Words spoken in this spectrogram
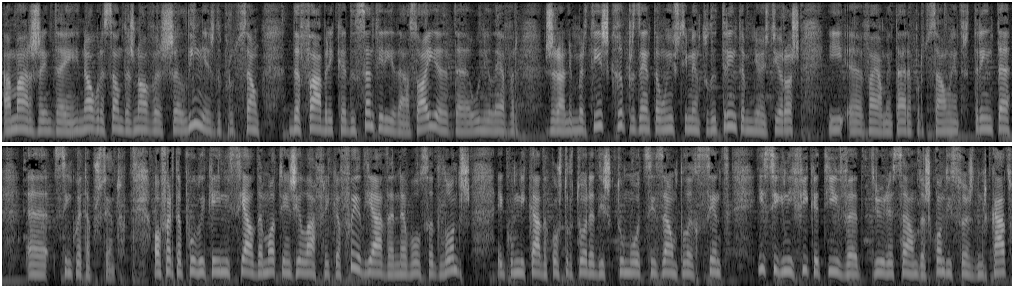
à margem da inauguração das novas linhas de produção da fábrica de Santiria da Azóia, da Unilever Jerónimo Martins, que representa um investimento de 30 milhões de euros e uh, vai aumentar a produção entre 30% a 50%. A oferta pública inicial da Motengil África foi adiada na Bolsa de Londres. Em comunicado, a construtora diz que tomou a decisão pela recente e significativa deterioração das condições de mercado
